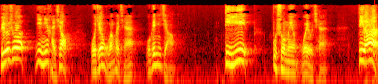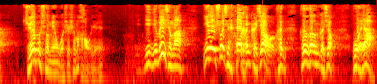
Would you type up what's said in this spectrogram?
比如说印尼海啸，我捐五万块钱，我跟你讲，第一不说明我有钱，第二绝不说明我是什么好人。你你为什么？因为说起来很可笑，很很很很可笑。我呀，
